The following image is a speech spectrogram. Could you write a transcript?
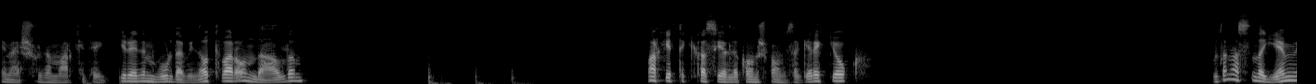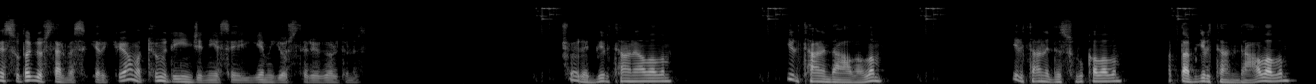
Hemen şurada markete girelim. Burada bir not var. Onu da aldım. Marketteki kasiyerle konuşmamıza gerek yok. Buradan aslında yem ve suda göstermesi gerekiyor ama tümü deyince niyeyse yemi gösteriyor gördünüz. Şöyle bir tane alalım. Bir tane daha alalım. Bir tane de suluk alalım. Hatta bir tane daha alalım.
